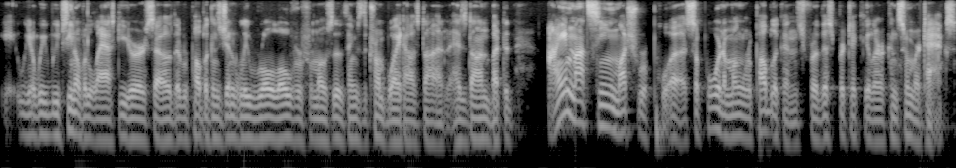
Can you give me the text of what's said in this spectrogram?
you know we we've seen over the last year or so that Republicans generally roll over for most of the things the Trump White House done has done, but. I am not seeing much repo- uh, support among Republicans for this particular consumer tax.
